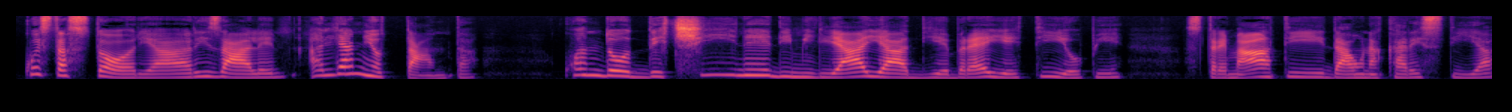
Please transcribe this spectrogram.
Questa storia risale agli anni Ottanta, quando decine di migliaia di ebrei etiopi stremati da una carestia,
